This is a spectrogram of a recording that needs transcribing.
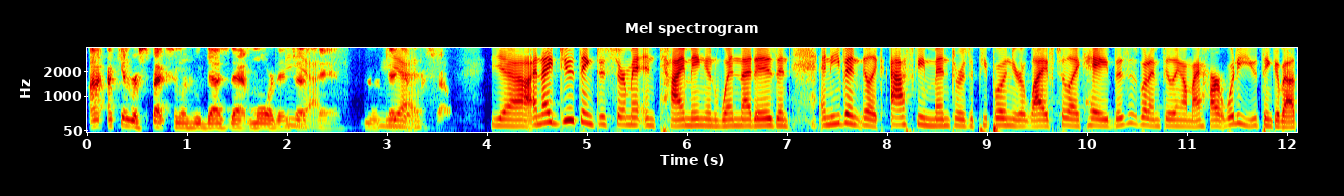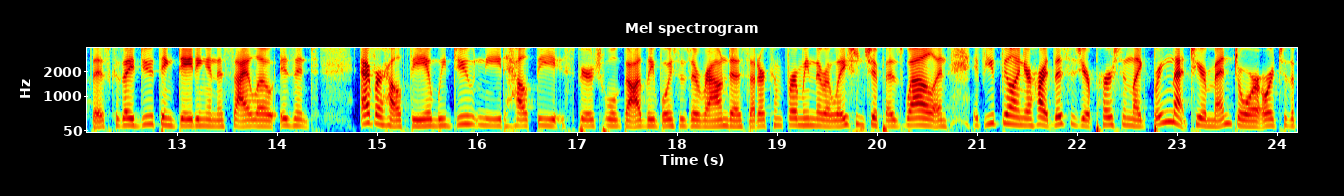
I, I can respect someone who does that more than just yes. saying, yes. Yeah, and I do think discernment and timing and when that is and and even like asking mentors of people in your life to like, "Hey, this is what I'm feeling on my heart. What do you think about this?" because I do think dating in a silo isn't ever healthy. And we do need healthy, spiritual, godly voices around us that are confirming the relationship as well. And if you feel in your heart this is your person, like bring that to your mentor or to the,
